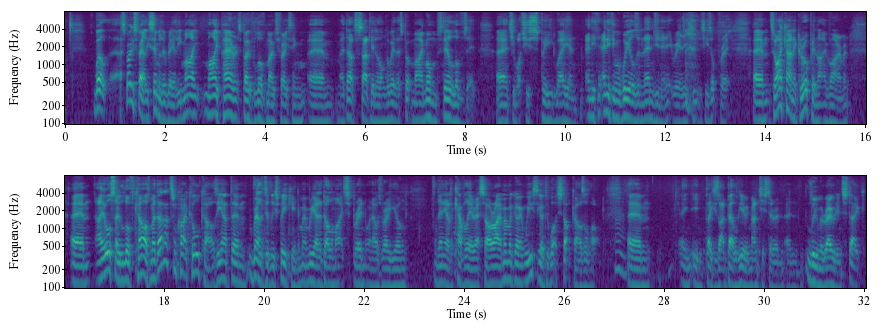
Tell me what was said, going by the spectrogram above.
Well, I suppose fairly similar, really. My my parents both love motor racing. Um, my dad's sadly no longer with us, but my mum still loves it, uh, and she watches Speedway and anything anything with wheels and an engine in it. Really, she, she's up for it. Um, so I kind of grew up in that environment. Um, I also loved cars. My dad had some quite cool cars. He had, um, relatively speaking, I remember he had a Dolomite Sprint when I was very young, and then he had a Cavalier SRI. I remember going. We used to go to watch stock cars a lot. Um, in, in places like Belle Vue in Manchester and, and Loomer Road in Stoke.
